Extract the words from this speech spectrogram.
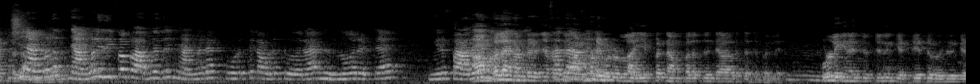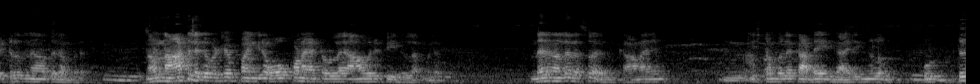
പക്ഷെ ഞങ്ങൾ ഞങ്ങൾ ഇതിപ്പോ പറഞ്ഞത് ഞങ്ങളുടെ കൂട്ടത്തിൽ അവിടെ തേറാൻ നിന്നവരൊക്കെ ഇങ്ങനെ ഇവിടെ അയ്യപ്പന്റെ അമ്പലത്തിന്റെ ആ ഒരു സെറ്റപ്പ് അല്ലേ? ഫുൾ ഇങ്ങനെ ചുറ്റിനും കെട്ടിയിട്ട് ഒരു കെട്ടിടത്തിനകത്തൊരു അമ്പലം. നമ്മുടെ നാട്ടിലൊക്കെ പക്ഷെ ഭയങ്കര ഓപ്പൺ ആയിട്ടുള്ള ആ ഒരു ഫീലുള്ള അമ്പലം. എന്തായാലും നല്ല രസമായിരുന്നു. കാണാനും ഇഷ്ടംപോലെ കടയും കാര്യങ്ങളും ഫുഡ്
